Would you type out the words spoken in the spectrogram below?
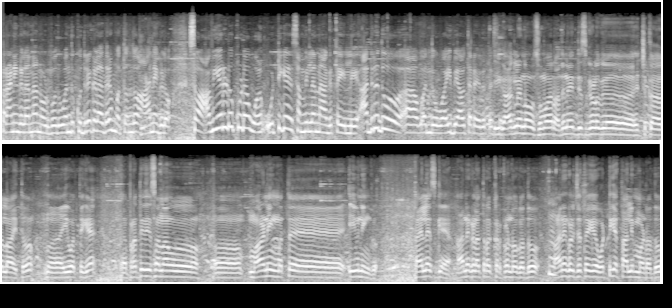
ಪ್ರಾಣಿಗಳನ್ನ ನೋಡ್ಬೋದು. ಒಂದು ಕುದುರೆಗಳಾದ್ರೆ ಮತ್ತೊಂದು ಆನೆಗಳು. ಸೊ ಅವೆರಡು ಕೂಡ ಒಟ್ಟಿಗೆ ಸಮ್ಮಿಲನ ಆಗುತ್ತೆ ಇಲ್ಲಿ. ಅದರದ್ದು ಒಂದು ವೈಬ್ ಯಾವ ತರ ಇರುತ್ತೆ? ಈಗಾಗಲೇ ನಾವು ಸುಮಾರು ಹದಿನೈದು ದಿವಸಗಳಿಗೆ ಹೆಚ್ಚು ಕಾಲ ಆಯಿತು. ಇವತ್ತಿಗೆ ಪ್ರತಿ ದಿವಸ ನಾವು ಮಾರ್ನಿಂಗ್ ಮತ್ತು ಈವ್ನಿಂಗು ಪ್ಯಾಲೇಸ್ಗೆ ಆನೆಗಳ ಹತ್ರ ಕರ್ಕೊಂಡು ಹೋಗೋದು ಆನೆಗಳ ಜೊತೆಗೆ ಒಟ್ಟಿಗೆ ತಾಲೀಮ್ ಮಾಡೋದು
